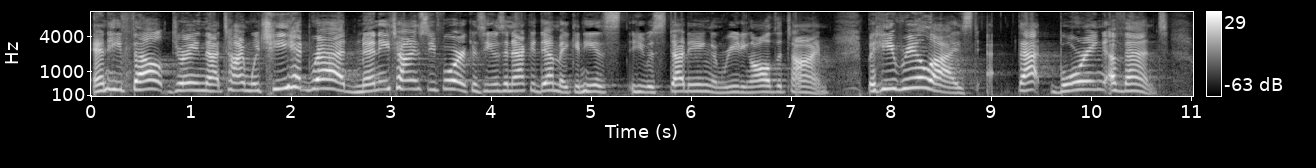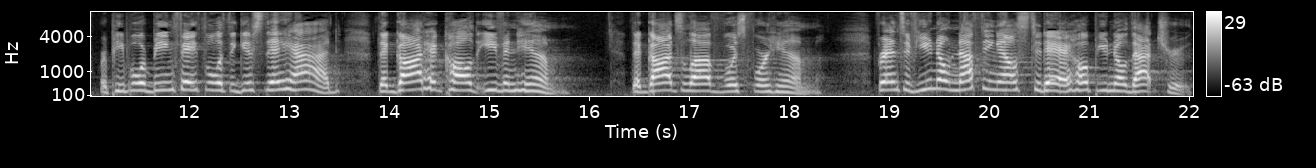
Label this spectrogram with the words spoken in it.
And he felt during that time, which he had read many times before because he was an academic and he, is, he was studying and reading all the time. But he realized that boring event where people were being faithful with the gifts they had, that God had called even him, that God's love was for him. Friends, if you know nothing else today, I hope you know that truth.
